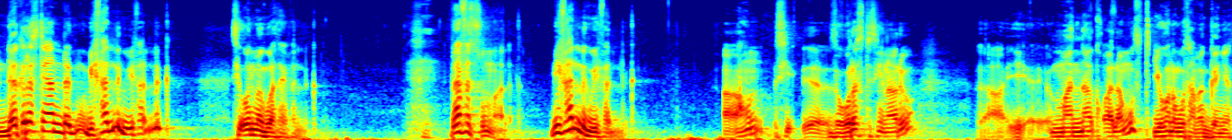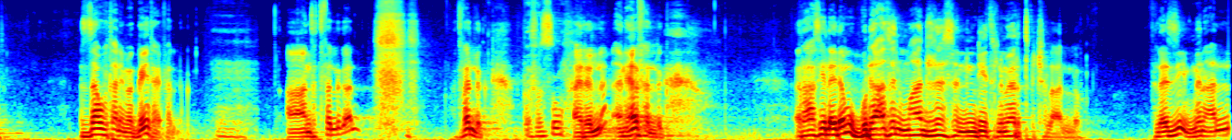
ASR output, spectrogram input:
እንደ ክርስቲያን ደግሞ ቢፈልግ ቢፈልግ ሲኦል መግባት አይፈልግም በፍጹም ማለት ነው። ቢፈልግ ቢፈልግ አሁን the worst scenario የማናውቀው ዓለም ውስጥ የሆነ ቦታ መገኘት እዛ ቦታ ላይ መገኘት አይፈልግም። አንተ ትፈልጋለህ? አትፈልግም። በፍጹም አይደለ? እኔ አልፈልግም። ራሴ ላይ ደግሞ ጉዳትን ማድረስን እንዴት ልመርጥ እችላለሁ? ስለዚህ ምን አለ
